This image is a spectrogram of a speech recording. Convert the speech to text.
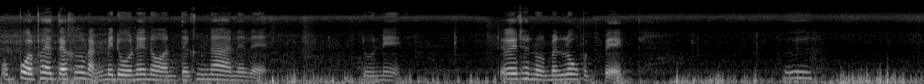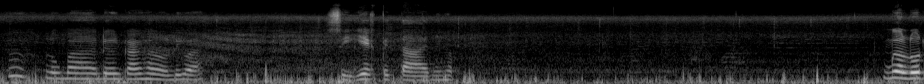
ผมปลอดภัยแต่ข้างหลังไม่โดนแน่นอน แต่ข้างหน้านั่นแหละโดนเนี่เอ้ยถนนมันโล่งแปลกๆเออลงมาเดินกลางถนนดีกว่า สี่แยกไปตายนะครับ เมื่อรถ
